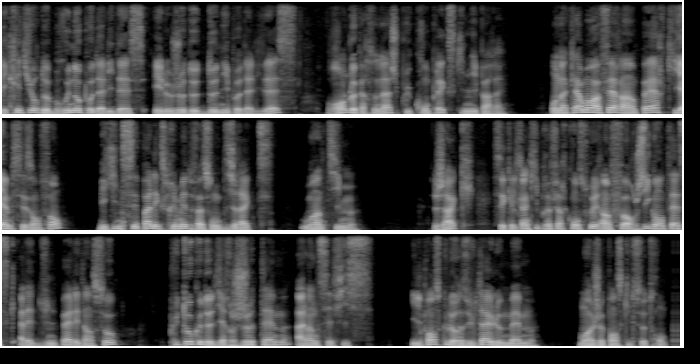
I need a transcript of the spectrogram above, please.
L'écriture de Bruno Podalides et le jeu de Denis Podalides rendent le personnage plus complexe qu'il n'y paraît. On a clairement affaire à un père qui aime ses enfants, mais qui ne sait pas l'exprimer de façon directe ou intime. Jacques, c'est quelqu'un qui préfère construire un fort gigantesque à l'aide d'une pelle et d'un seau, plutôt que de dire je t'aime à l'un de ses fils. Il pense que le résultat est le même. Moi, je pense qu'il se trompe.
